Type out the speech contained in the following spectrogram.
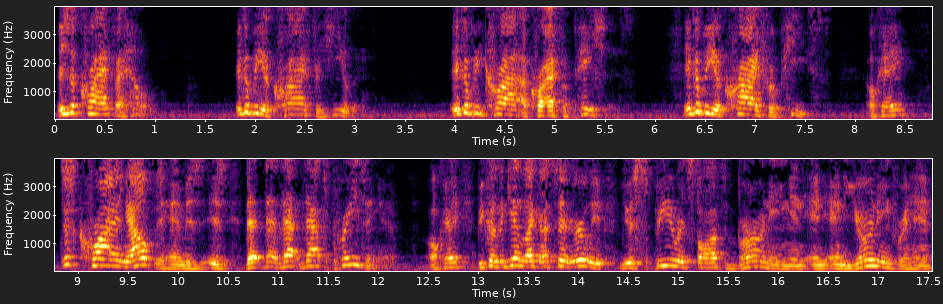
It's a cry for help. It could be a cry for healing. It could be cry, a cry for patience. It could be a cry for peace, okay? Just crying out to him is, is that, that, that, that's praising him. Okay? Because again, like I said earlier, your spirit starts burning and, and, and yearning for him.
